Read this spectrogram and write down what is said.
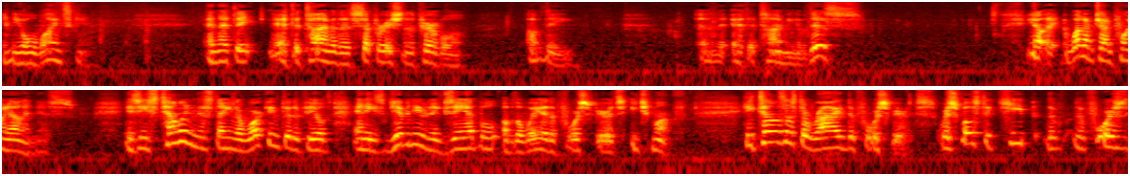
in the old wineskin and that the at the time of the separation of the parable of the, uh, the at the timing of this, you know what I'm trying to point out in this is he's telling this thing they're working through the fields and he's giving you an example of the way of the four spirits each month. He tells us to ride the four spirits. We're supposed to keep the, the four. He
